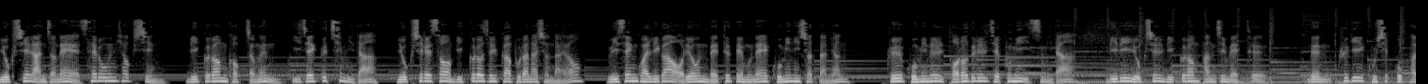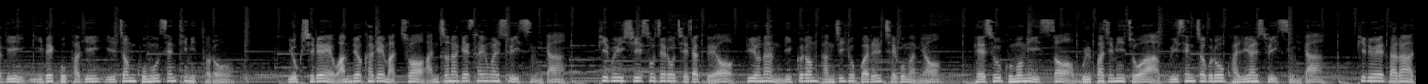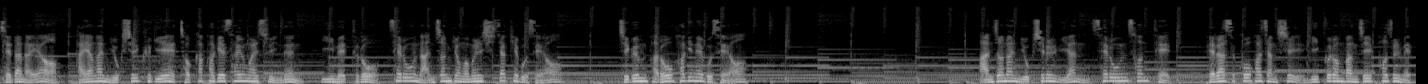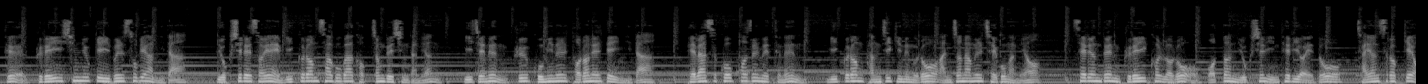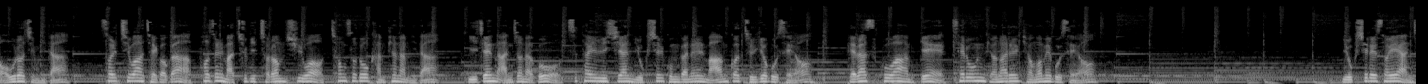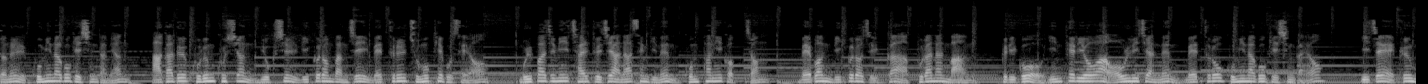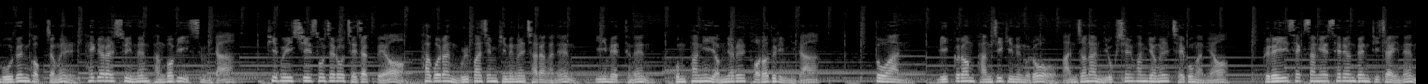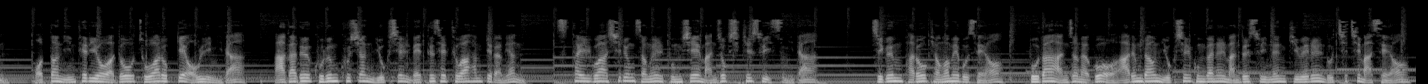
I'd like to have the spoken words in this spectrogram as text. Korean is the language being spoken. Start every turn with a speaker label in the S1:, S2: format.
S1: 욕실 안전의 새로운 혁신, 미끄럼 걱정은 이제 끝입니다. 욕실에서 미끄러질까 불안하셨나요? 위생 관리가 어려운 매트 때문에 고민이셨다면 그 고민을 덜어드릴 제품이 있습니다. 미리 욕실 미끄럼 방지 매트는 크기 90 곱하기 200 곱하기 1.05cm로 욕실에 완벽하게 맞춰 안전하게 사용할 수 있습니다. PVC 소재로 제작되어 뛰어난 미끄럼 방지 효과를 제공하며 배수 구멍이 있어 물 빠짐이 좋아 위생적으로 관리할 수 있습니다. 필요에 따라 재단하여 다양한 욕실 크기에 적합하게 사용할 수 있는 이 매트로 새로운 안전 경험을 시작해보세요. 지금 바로 확인해보세요. 안전한 욕실을 위한 새로운 선택. 베라스코 화장실 미끄럼 방지 퍼즐 매트 그레이 16개입을 소개합니다. 욕실에서의 미끄럼 사고가 걱정되신다면 이제는 그 고민을 덜어낼 때입니다. 베라스코 퍼즐 매트는 미끄럼 방지 기능으로 안전함을 제공하며 세련된 그레이 컬러로 어떤 욕실 인테리어에도 자연스럽게 어우러집니다. 설치와 제거가 퍼즐 맞추기처럼 쉬워 청소도 간편합니다. 이젠 안전하고 스타일리시한 욕실 공간을 마음껏 즐겨보세요. 베라스코와 함께 새로운 변화를 경험해보세요. 욕실에서의 안전을 고민하고 계신다면 아가드 구름 쿠션 욕실 미끄럼 방지 매트를 주목해보세요. 물 빠짐이 잘 되지 않아 생기는 곰팡이 걱정, 매번 미끄러질까 불안한 마음, 그리고 인테리어와 어울리지 않는 매트로 고민하고 계신가요? 이제 그 모든 걱정을 해결할 수 있는 방법이 있습니다. PVC 소재로 제작되어 탁월한 물빠짐 기능을 자랑하는 이 매트는 곰팡이 염려를 덜어드립니다. 또한 미끄럼 방지 기능으로 안전한 욕실 환경을 제공하며 그레이 색상의 세련된 디자인은 어떤 인테리어와도 조화롭게 어울립니다. 아가드 구름 쿠션 욕실 매트 세트와 함께라면 스타일과 실용성을 동시에 만족시킬 수 있습니다. 지금 바로 경험해보세요. 보다 안전하고 아름다운 욕실 공간을 만들 수 있는 기회를 놓치지 마세요.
